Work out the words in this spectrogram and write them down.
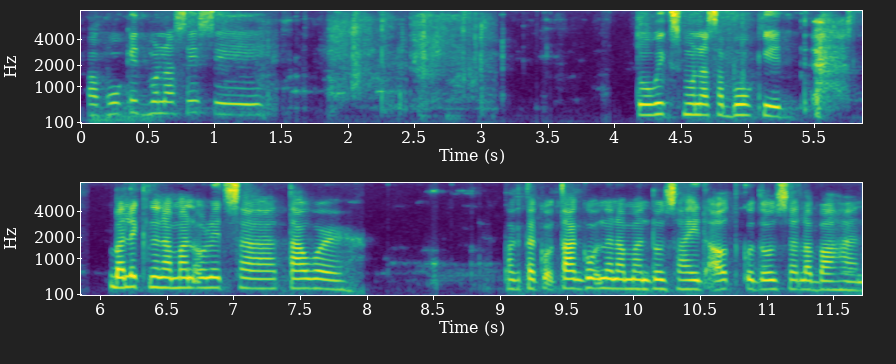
Pabukid mo na, sisi. Two weeks muna sa bukid. Balik na naman ulit sa tower. Pagtago-tago na naman doon sa hideout ko doon sa labahan.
